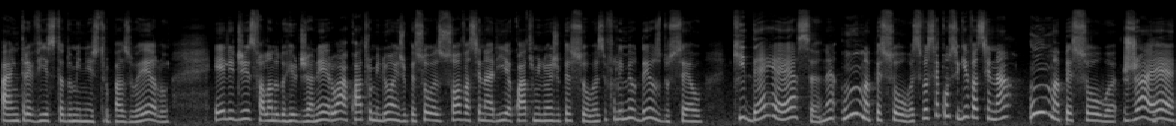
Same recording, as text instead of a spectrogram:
a entrevista do ministro Pazuello, ele diz, falando do Rio de Janeiro, ah, 4 milhões de pessoas, só vacinaria 4 milhões de pessoas. Eu falei, meu Deus do céu, que ideia é essa? Né? Uma pessoa, se você conseguir vacinar uma pessoa, já é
